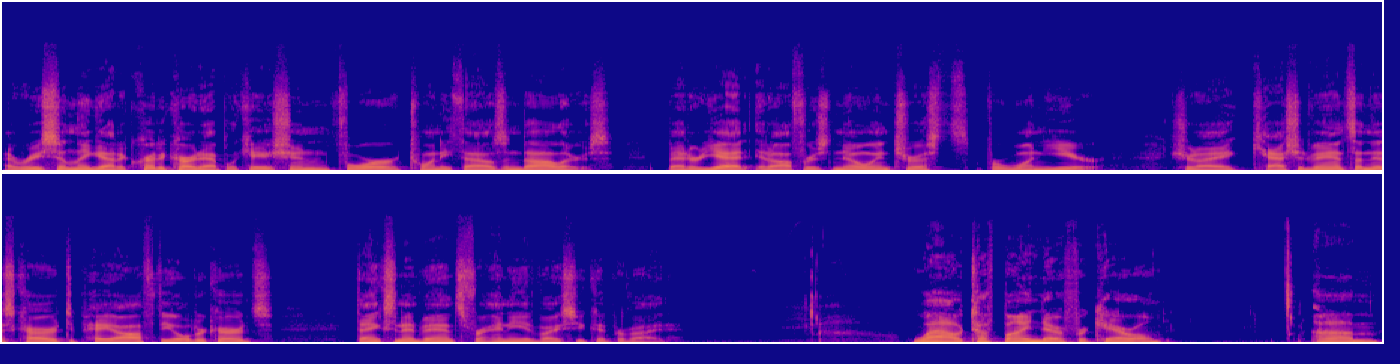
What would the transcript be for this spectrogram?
I recently got a credit card application for $20,000. Better yet, it offers no interests for one year. Should I cash advance on this card to pay off the older cards? Thanks in advance for any advice you could provide. Wow, tough bind there for Carol. Um,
